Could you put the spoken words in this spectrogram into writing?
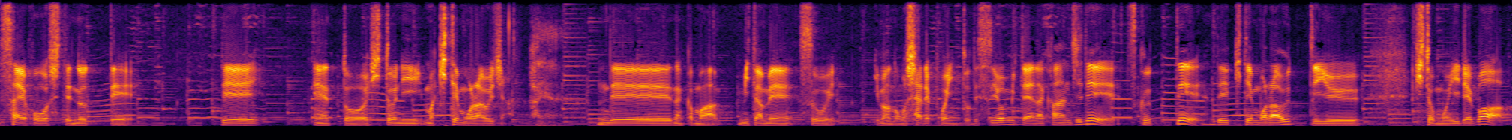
裁縫して縫ってでえっと人に、まあ、着てもらうじゃはいはい。んでなんかまあ見た目すごい今のおしゃれポイントですよみたいな感じで作ってで着てもらうっていう人もいれば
